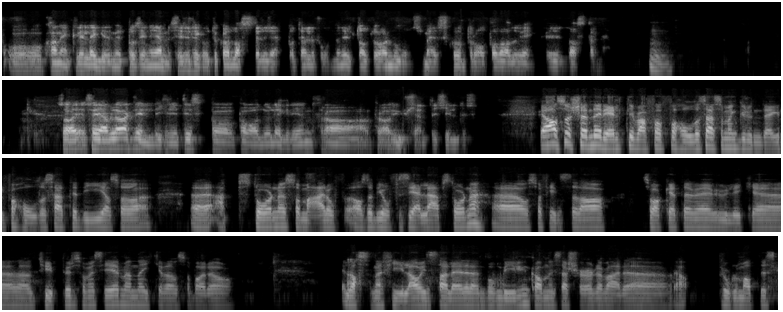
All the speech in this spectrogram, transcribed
Og kan egentlig legge dem ut på sine hjemmesider, slik at du kan laste det rett på telefonen uten at du har noen som helst kontroll på hva du egentlig laster ned. Mm. Så, så, jeg ville vært veldig kritisk på, på hva du legger inn fra, fra ukjente kilder. Ja, altså Generelt i hvert fall forholde seg som en grunnregel forholde seg til de altså, uh, appstorene som er altså de offisielle appstorene. Uh, og så finnes det da svakheter ved ulike typer, som vi sier, men ikke altså bare å laste ned fila og installere den mobilen kan i seg sjøl være ja, problematisk.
